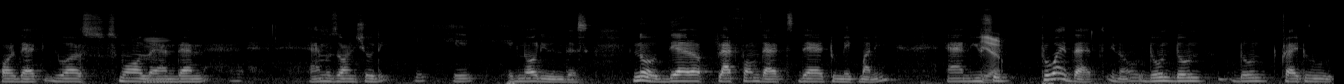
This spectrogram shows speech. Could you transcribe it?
Or that you are small Mm. and then amazon should ignore you in this. No they are a platform that's there to make money. And you Yeah. should provide that you know. Don't don't don't try to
